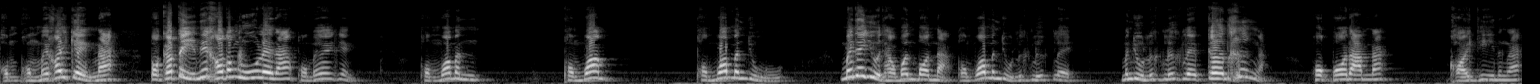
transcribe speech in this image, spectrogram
ผมผมไม่ค่อยเก่งนะ ปกตินี่เขาต้องรู้เลยนะ ผมไม่ค่อยเก่ง ผมว่ามัน ผมว่า ผมว่ามันอยู่ ไม่ได้อยู่แถวบนบนๆอะ ผมว่ามันอยู่ลึกๆเลย มันอยู่ลึกๆเลย เกินครึ่งอะหกโพดำนะ ขออีกทีหนึ่งนะ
